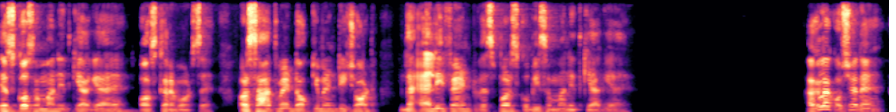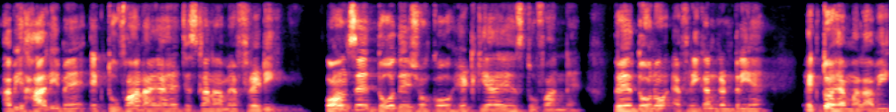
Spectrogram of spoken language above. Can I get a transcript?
इसको सम्मानित किया गया है ऑस्कर अवार्ड से। और साथ में documentary short the elephant whispers को भी सम्मानित किया गया है। अगला क्वेश्चन है, अभी हाल ही में एक तूफ़ान आया है जिसका नाम है फ्रेडी कौन से दो देशों को हिट किया है इस तूफ़ान ने? तो ये दोनों अफ्रीकन कंट्री हैं, एक तो है मलावी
